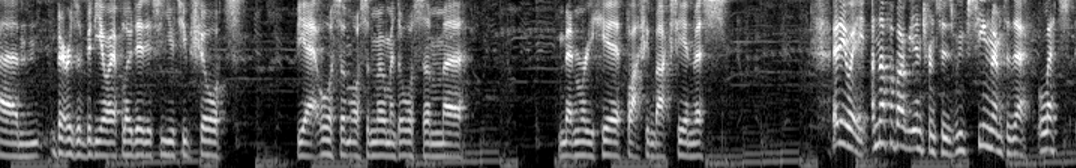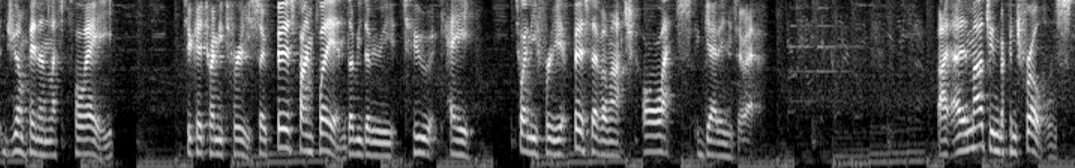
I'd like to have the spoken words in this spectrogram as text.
um, there is a video I uploaded. It's a YouTube short. Yeah, awesome, awesome moment, awesome uh, memory here, flashing back, seeing this. Anyway, enough about the entrances. We've seen them to death. Let's jump in and let's play 2K23. So first time playing WWE 2K23, first ever match. Let's get into it. I, I imagine the controls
